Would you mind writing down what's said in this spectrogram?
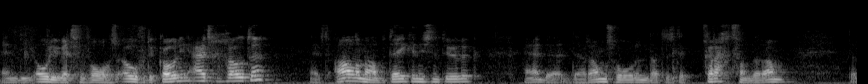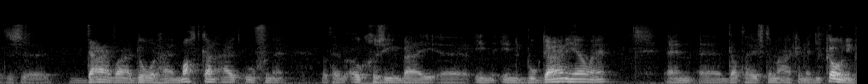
En die olie werd vervolgens over de koning uitgegoten. Dat heeft allemaal betekenis natuurlijk. De, de ramshoren, dat is de kracht van de ram. Dat is uh, daar waardoor hij macht kan uitoefenen. Dat hebben we ook gezien bij, uh, in, in het boek Daniel. Hè. En uh, dat heeft te maken met die koning.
